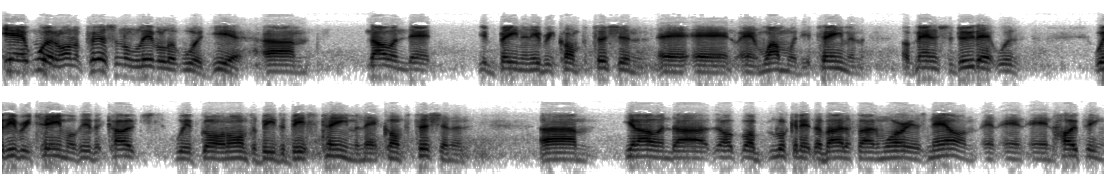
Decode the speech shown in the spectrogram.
Yeah, it would. On a personal level, it would. Yeah, um, knowing that you've been in every competition and, and and won with your team, and I've managed to do that with with every team I've ever coached. We've gone on to be the best team in that competition, and um, you know, and uh, I'm looking at the Vodafone Warriors now and, and, and, and hoping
